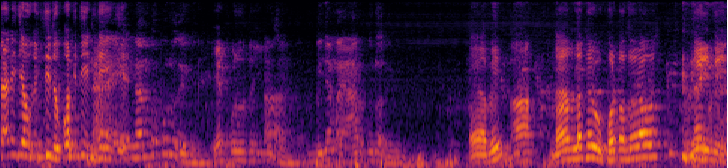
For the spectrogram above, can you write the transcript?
તારી જેવું કહી દીધું કોઈ દી નહીં નામ તો પૂરું થઈ ગયું. એક પૂરું થઈ ગયું બીજામાં આર પૂરો થઈ ગયો એ અભી? નામ લખાયું ફોટો દોરાવો? નહીં નહીં.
